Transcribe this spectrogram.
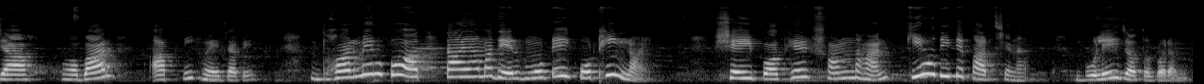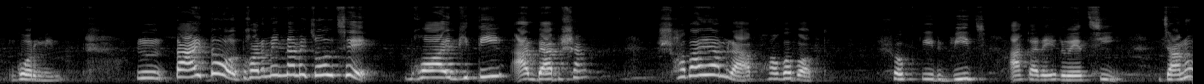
যা হবার আপনি হয়ে যাবে। ধর্মের পথ তাই আমাদের মোটেই কঠিন নয়। সেই পথের সন্ধান কেউ দিতে পারছে না বলেই যত গরম, গরমিল। তাই তো ধর্মের নামে চলছে ভয়, ভীতি আর ব্যবসা। সবাই আমরা ভগবত শক্তির বীজ আকারে রয়েছি। জানো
